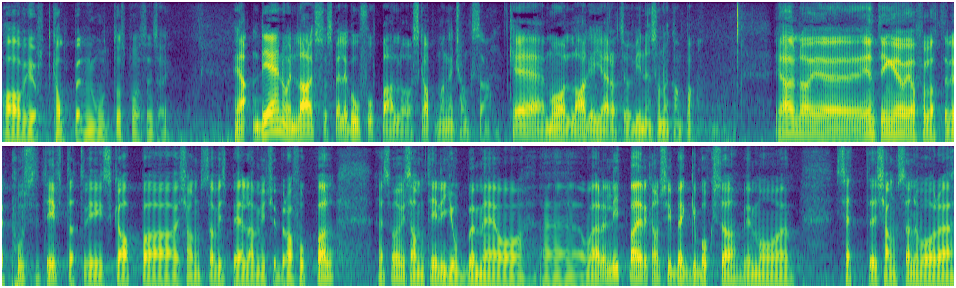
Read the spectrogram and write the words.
avgjort kampen mot oss på, syns jeg. Ja, Det er noen lag som spiller god fotball og skaper mange sjanser. Hva må laget gjøre til å vinne sånne kamper? Ja, nei, Én ting er jo i fall at det er positivt at vi skaper sjanser. Vi spiller mye bra fotball. Eh, Så må vi samtidig jobbe med å, eh, å være litt bedre kanskje i begge bokser. Vi må eh, sette sjansene våre,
